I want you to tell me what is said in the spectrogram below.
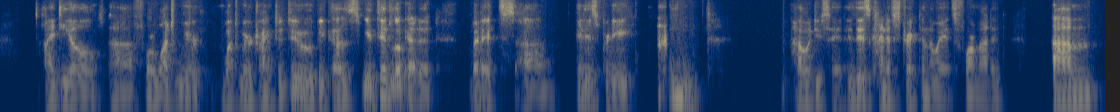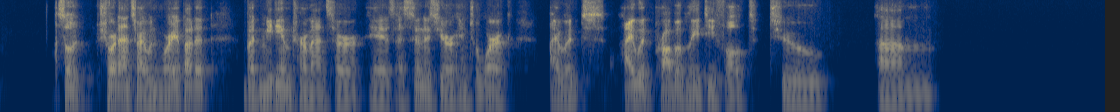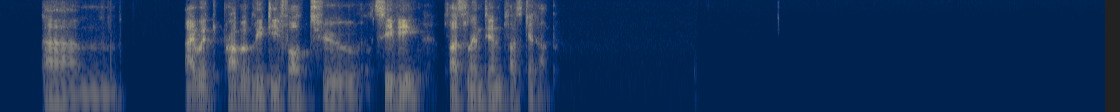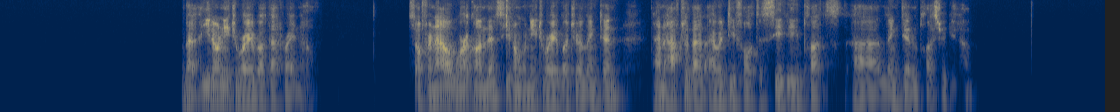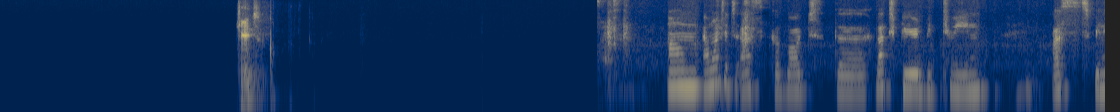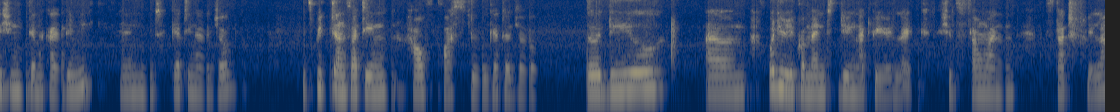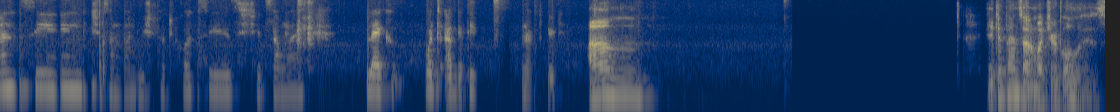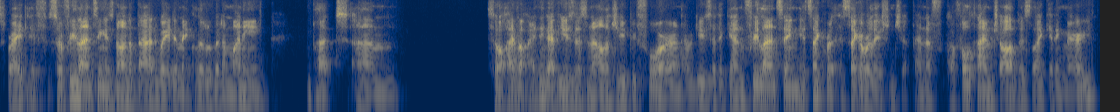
ideal uh, for what we're what we're trying to do because we did look at it, but it's um, it is pretty how would you say it? It is kind of strict in the way it's formatted. Um, so short answer, I wouldn't worry about it. But medium term answer is as soon as you're into work, I would I would probably default to um, um, I would probably default to CV plus LinkedIn plus GitHub. But you don't need to worry about that right now. So for now, work on this. You don't need to worry about your LinkedIn. And after that, I would default to CV plus uh, LinkedIn plus your GitHub. Kate? Um, I wanted to ask about the that period between us finishing the academy and getting a job. It's pretty uncertain how fast you'll get a job. So do you, um, what do you recommend during that period? Like, should someone start freelancing? Should someone do short courses? Should someone, like, what are the things? Um, it depends on what your goal is, right? If so, freelancing is not a bad way to make a little bit of money, but um, so I've I think I've used this analogy before, and I would use it again. Freelancing, it's like it's like a relationship, and a, a full time job is like getting married.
